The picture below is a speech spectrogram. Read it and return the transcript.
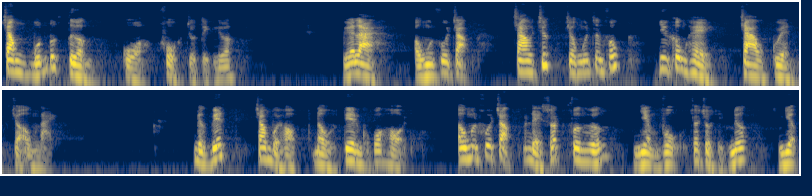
trong bốn bức tường của phủ chủ tịch nước. Nghĩa là ông Nguyễn Phú Trọng trao chức cho Nguyễn Xuân Phúc nhưng không hề trao quyền cho ông này. Được biết, trong buổi họp đầu tiên của Quốc hội, ông Nguyễn Phú Trọng đã đề xuất phương hướng nhiệm vụ cho Chủ tịch nước nhiệm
